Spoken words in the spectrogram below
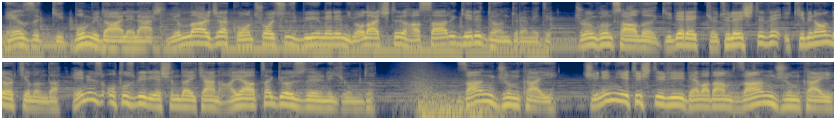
Ne yazık ki bu müdahaleler yıllarca kontrolsüz büyümenin yol açtığı hasarı geri döndüremedi. Jung'un sağlığı giderek kötüleşti ve 2014 yılında henüz 31 yaşındayken hayata gözlerini yumdu. Zhang Junkai Çin'in yetiştirdiği dev adam Zhang Junkai,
